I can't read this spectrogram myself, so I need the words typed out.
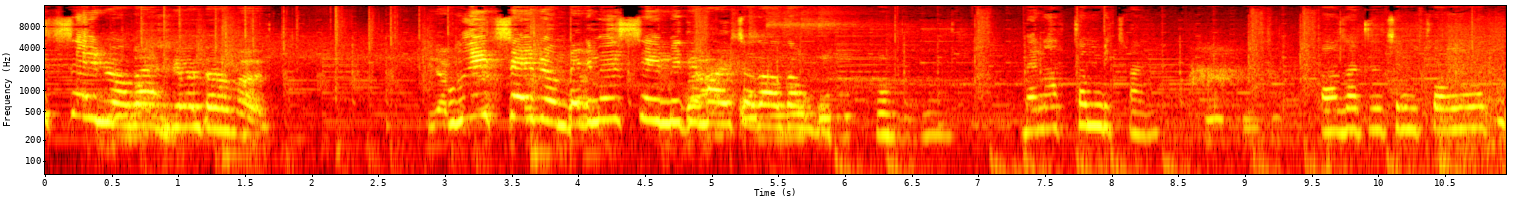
hiç sevmiyorum Nasıl ben. geldi hemen? Bir dakika. Bunu hiç sevmiyorum. Benim en sevmediğim haritalardan unuttum. Ben attım bir tane. Ben zaten seni hiç oynamadım ki.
